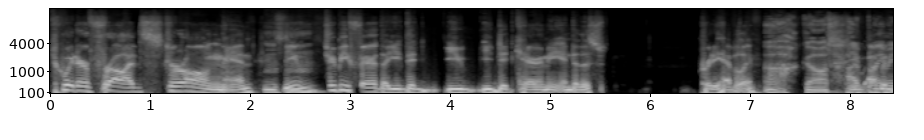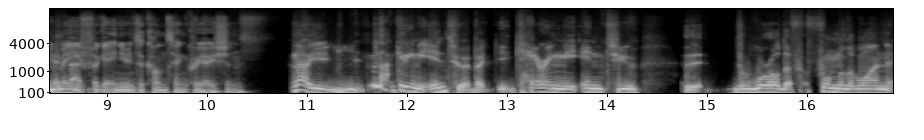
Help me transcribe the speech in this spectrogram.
Twitter fraud strong, man. You, Mhm. to be fair though, you did you you did carry me into this pretty heavily. Oh God, I- I you're would blaming me that. for getting you into content creation. No, you, not getting me into it, but carrying me into the, the world of Formula One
